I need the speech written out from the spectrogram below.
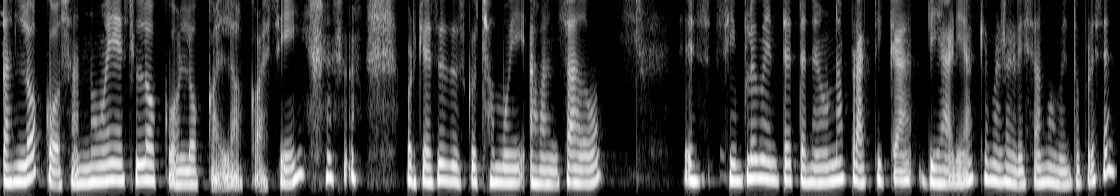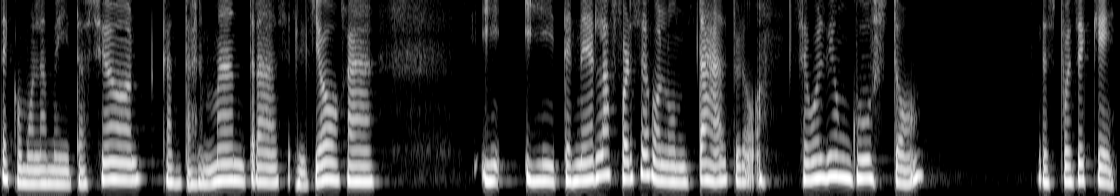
tan loco, o sea, no es loco, loco, loco así, porque a veces se escucha muy avanzado. Es simplemente tener una práctica diaria que me regrese al momento presente, como la meditación, cantar mantras, el yoga y, y tener la fuerza de voluntad, pero se vuelve un gusto después de que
